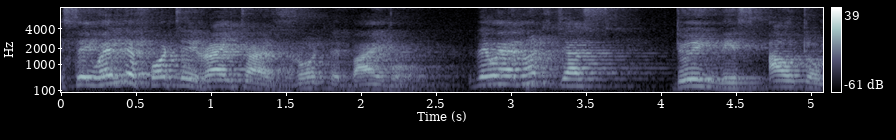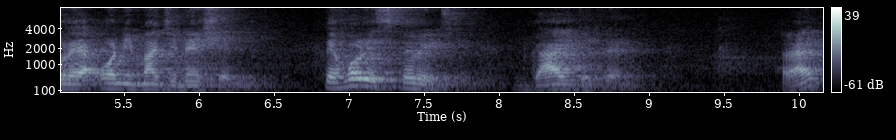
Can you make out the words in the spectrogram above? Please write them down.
See, when the 40 writers wrote the Bible, they were not just doing this out of their own imagination. The Holy Spirit guided them. Right?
